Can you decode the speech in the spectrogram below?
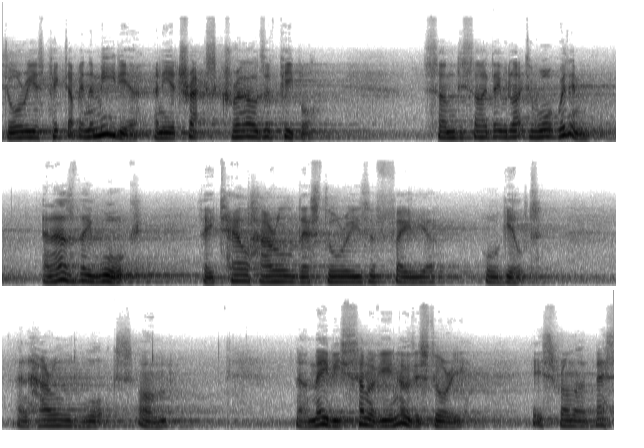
story is picked up in the media and he attracts crowds of people. Some decide they would like to walk with him, and as they walk, they tell Harold their stories of failure or guilt. And Harold walks on. Now, maybe some of you know this story. It's from a best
